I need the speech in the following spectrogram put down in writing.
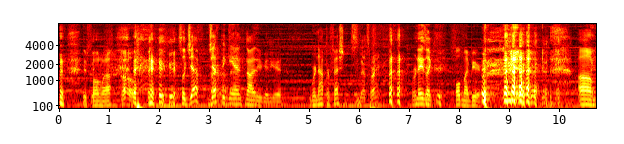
His phone went off. Uh-oh. So Jeff, Jeff began. No, you're good. You're good. We're not professionals. That's right. Renee's like, hold my beer. um,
